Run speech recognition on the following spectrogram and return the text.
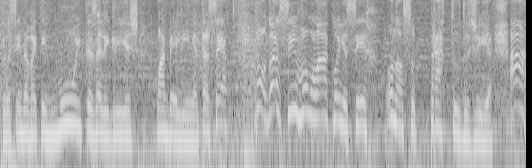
que você ainda vai ter muitas alegrias com a Belinha, tá certo? Bom, agora sim, vamos lá conhecer o nosso prato do dia. Ah,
